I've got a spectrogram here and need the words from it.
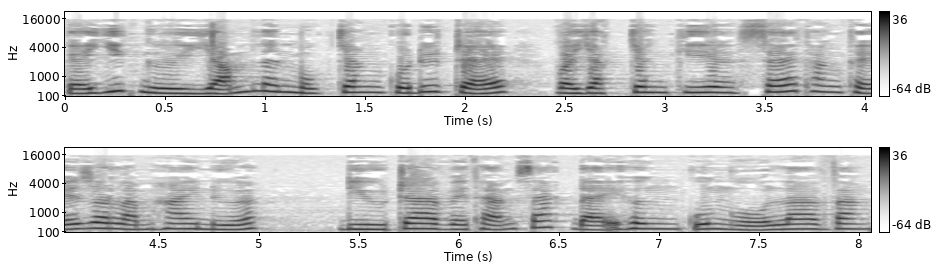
Kẻ giết người dẫm lên một chân của đứa trẻ Và giặt chân kia xé thân thể ra làm hai nửa. Điều tra về thảm sát đại hưng của ngộ La Văn,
